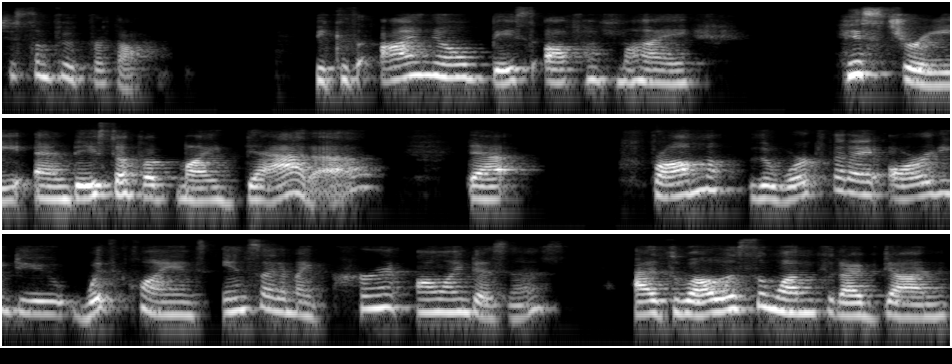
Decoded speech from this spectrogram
Just some food for thought. Because I know based off of my history and based off of my data that from the work that I already do with clients inside of my current online business, as well as the ones that I've done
